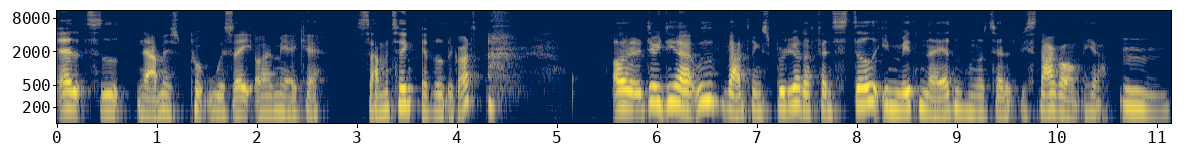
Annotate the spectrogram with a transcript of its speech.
altid nærmest på USA og Amerika. Samme ting, jeg ved det godt. Og det er jo de her udvandringsbølger, der fandt sted i midten af 1800-tallet, vi snakker om her. Mm.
